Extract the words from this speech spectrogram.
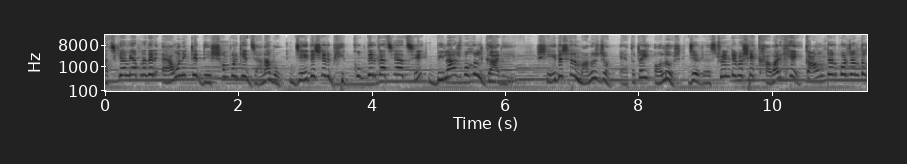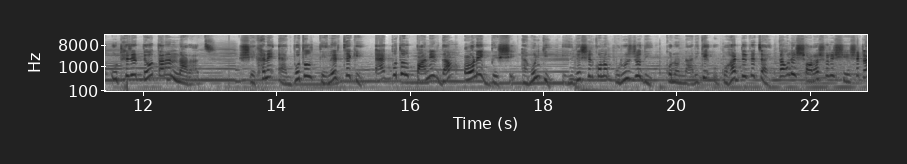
আজকে আমি আপনাদের এমন একটি দেশ সম্পর্কে জানাব, যেই দেশের ভিক্ষুকদের কাছে আছে বিলাসবহুল গাড়ি। সেই দেশের মানুষজন এতটাই অলস যে রেস্টুরেন্টে বসে খাবার খেয়ে কাউন্টার পর্যন্ত উঠে যেতেও তারা নারাজ। সেখানে এক বোতল তেলের থেকে এক বোতল পানির দাম অনেক বেশি। এমনকি এই দেশের কোনো পুরুষ যদি কোনো নারীকে উপহার দিতে চায়, তাহলে সরাসরি সে সেটা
